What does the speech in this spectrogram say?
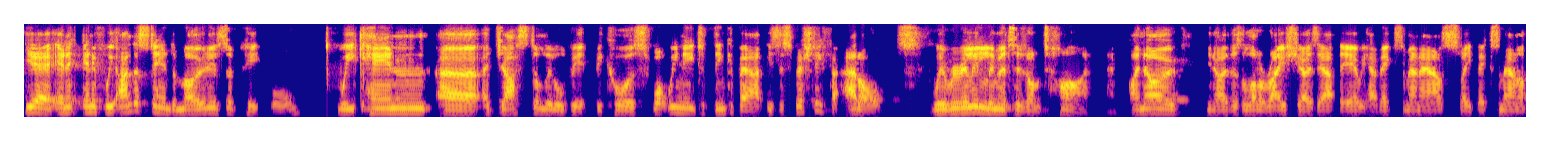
yeah, and and if we understand the motives of people, we can uh, adjust a little bit because what we need to think about is, especially for adults, we're really limited on time. I know, you know, there's a lot of ratios out there. We have X amount of hours sleep, X amount of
